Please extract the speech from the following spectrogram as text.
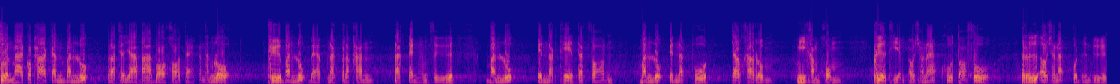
ส่วนมากก็พากันบรรลุปรัชญาบ้าบอคอแตกกันทั้งโลก คือบรรลุแบบนักประพันธ์ นักแต่งหนังสือ บรรลุเป็นนักเทศน์นักสอน บรรลุเป็นนักพูด เจ้าคารม มีคำคม เพื่อเถียงเอาชนะคู่ต่อสู้ หรือเอาชนะคนอื่น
